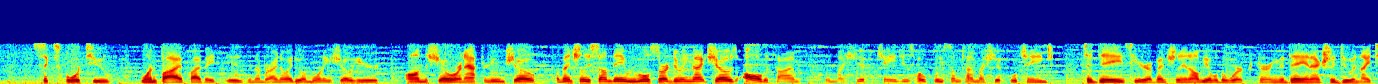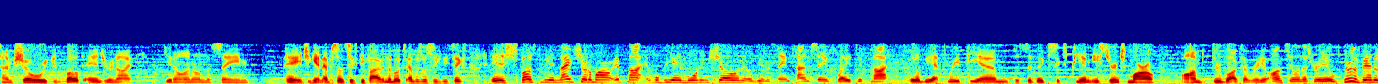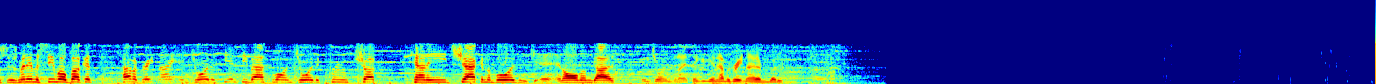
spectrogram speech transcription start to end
642 1558 is the number. I know I do a morning show here on the show or an afternoon show. Eventually, someday, we will start doing night shows all the time when my shift changes. Hopefully, sometime my shift will change to days here eventually, and I'll be able to work during the day and actually do a nighttime show where we can both, Andrew and I, get on on the same page. Again, episode 65 in the books. Episode 66 is supposed to be a night show tomorrow. If not, it will be a morning show, and it will be in the same time, same place. If not, it'll be at 3 p.m. Pacific, 6 p.m. Eastern tomorrow on through Blog Talk Radio, on CLNS Radio, through the FanDuel Studios. My name is Cmo Buckets. Have a great night. Enjoy the TNT basketball. Enjoy the crew, Chuck, Kenny, Shaq, and the boys, and, and all them guys enjoying tonight. Thank you again. Have a great night, everybody.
